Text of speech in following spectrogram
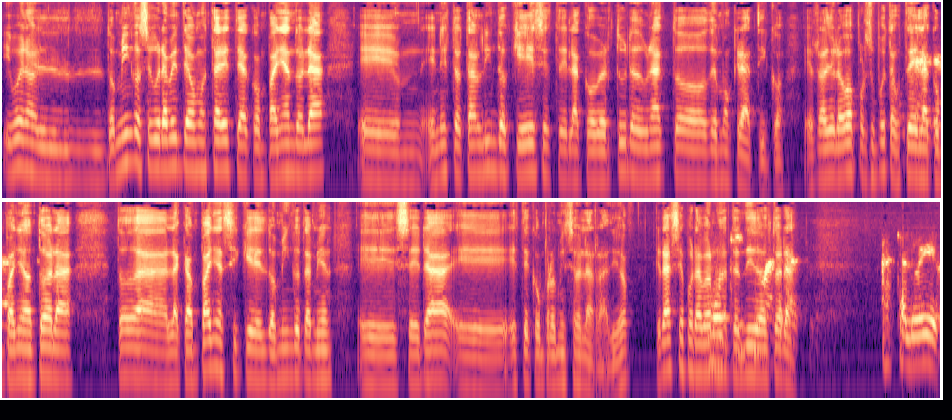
y bueno, el domingo seguramente vamos a estar este, acompañándola eh, en esto tan lindo que es este, la cobertura de un acto democrático. El Radio La Voz, por supuesto, a ustedes le ha acompañado toda la, toda la campaña, así que el domingo también será este compromiso de la radio. Gracias por habernos atendido, doctora. Hasta luego.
